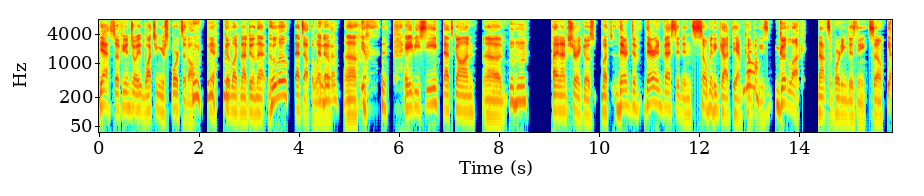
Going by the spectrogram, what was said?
Yeah. So if you enjoy watching your sports at all, yeah, good luck not doing that. Hulu, that's out the window. Uh, Yep. ABC, that's gone. Uh, Mm-hmm. and I'm sure it goes much. They're div- they're invested in so many goddamn companies. Good luck not supporting Disney. So Yeah.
